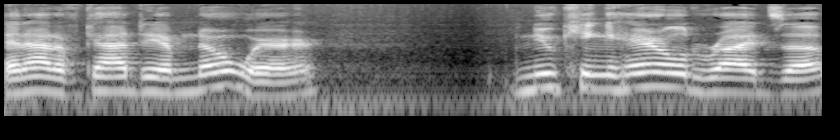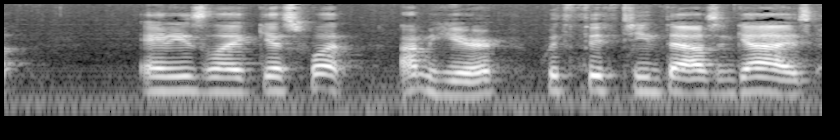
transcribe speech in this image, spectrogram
and out of goddamn nowhere, new King Harold rides up, and he's like, "Guess what? I'm here with fifteen thousand guys,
